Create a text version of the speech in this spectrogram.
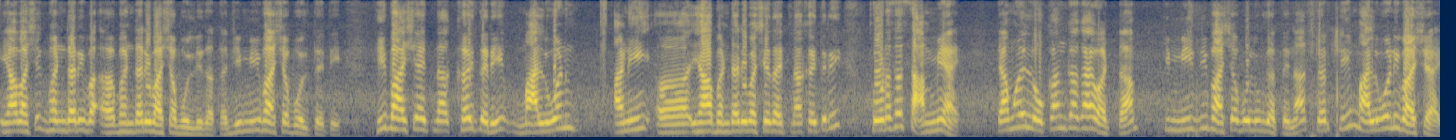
ह्या भाषेत भंडारी भा- भंडारी भाषा बोलली जातात जी मी भाषा बोलते ती. ही भाषा आहेत ना खंय तरी मालवण आणि ह्या भंडारी भाषेत आहेत ना काहीतरी तरी थोडंसं साम्य आहे. त्यामुळे लोकांका काय वाटतं की मी जी भाषा बोलून जाते ना तर ती मालवणी भाषा आहे.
